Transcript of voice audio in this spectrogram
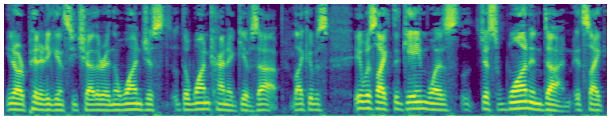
you know, are pitted against each other, and the one just the one kind of gives up. Like it was it was like the game was just one and done. It's like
